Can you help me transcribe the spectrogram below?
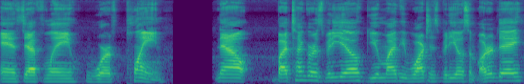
and it's definitely worth playing. Now, by the time this video, you might be watching this video some other day.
